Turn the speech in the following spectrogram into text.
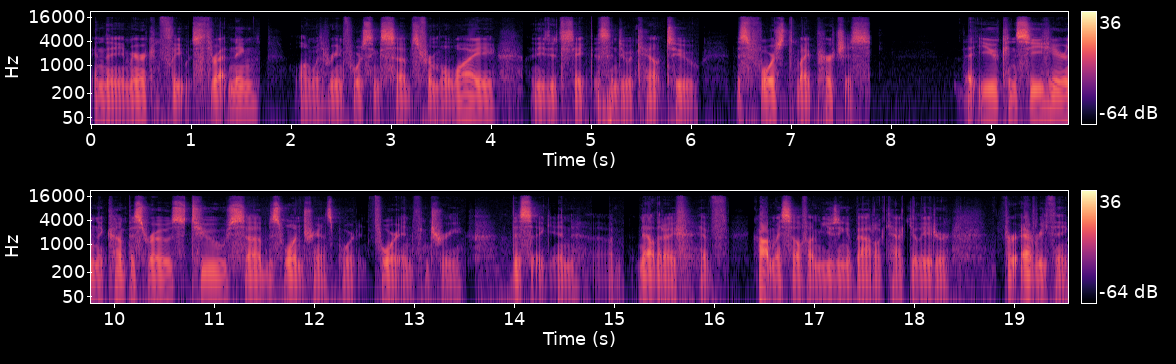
and the American fleet was threatening, along with reinforcing subs from Hawaii. I needed to take this into account too. This forced my purchase that you can see here in the compass rows, two subs, one transport, and four infantry. This again, uh, now that I have caught myself, I'm using a battle calculator for everything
